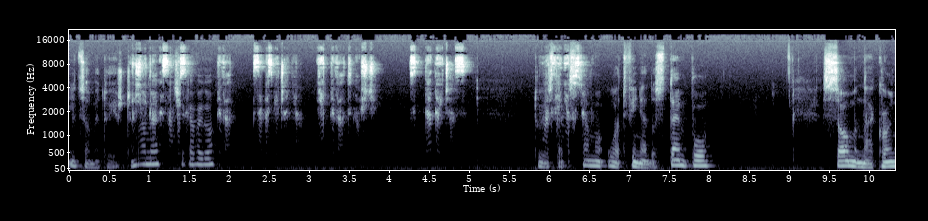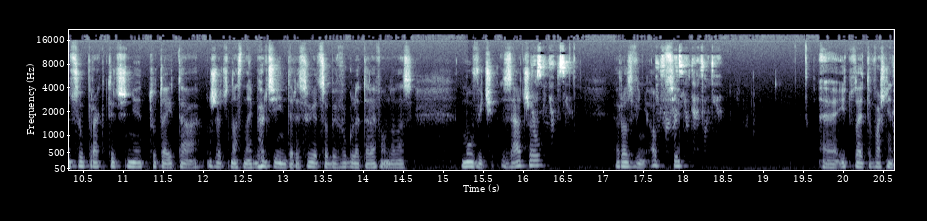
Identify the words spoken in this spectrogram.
I co my tu jeszcze mamy ciekawego? Tu jest tak samo ułatwienia dostępu. Są na końcu praktycznie. Tutaj ta rzecz nas najbardziej interesuje, co by w ogóle telefon do nas mówić zaczął. Rozwiń opcje. Rozwiń opcje. Informacje o telefonie. E, I tutaj to właśnie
